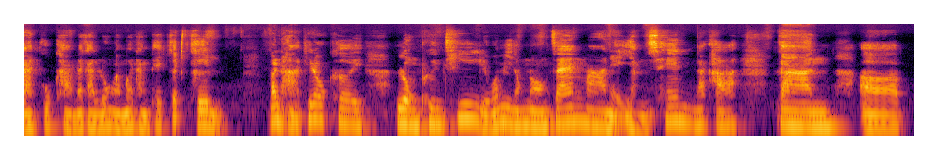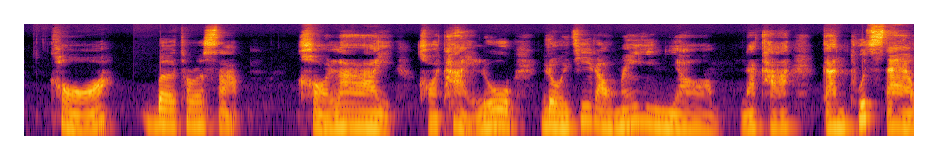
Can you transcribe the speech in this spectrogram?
การคุกคามและการล่วงละเมิดทางเพศเกิดขึ้น ปัญหาที่เราเคยลงพื้นที่หรือว่ามีน้องๆแจ้งมาเนี่ยอย่างเช่นนะคะ การ ขอเบอร์โทรศัพท์ ขอไลน์ขอถ่ายรูป โดยที่เราไม่ยินยอมนะคะ การพูดแซว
